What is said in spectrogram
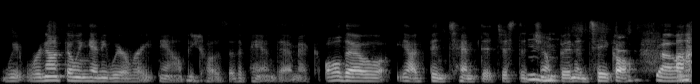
we, we're not going anywhere right now because of the pandemic. Although, yeah, I've been tempted just to Mhm. jump in and take off. Uh,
